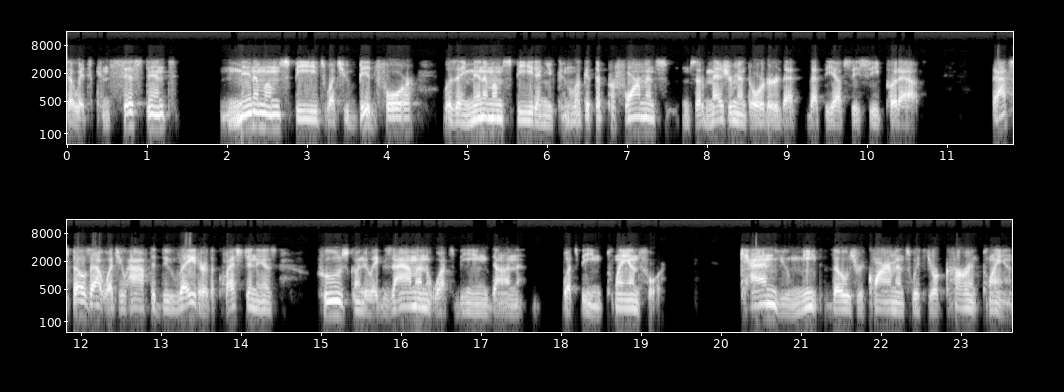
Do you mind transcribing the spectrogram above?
So it's consistent, minimum speeds. What you bid for was a minimum speed, and you can look at the performance sort of measurement order that, that the FCC put out. That spells out what you have to do later. The question is who's going to examine what's being done what's being planned for. Can you meet those requirements with your current plan?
